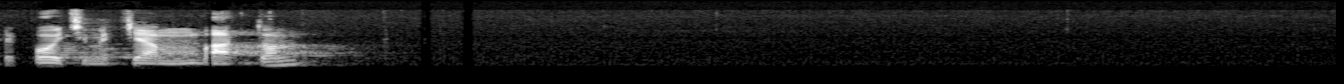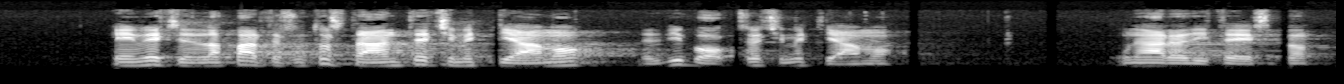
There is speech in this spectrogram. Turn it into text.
e poi ci mettiamo un button e invece nella parte sottostante ci mettiamo, nel VBox, ci mettiamo un'area di testo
